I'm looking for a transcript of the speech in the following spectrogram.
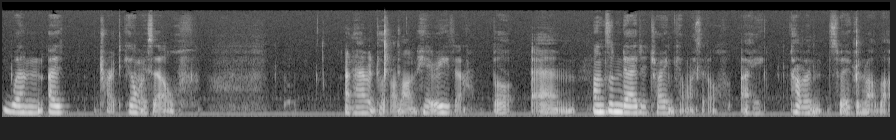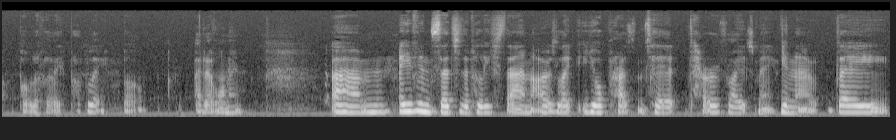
when I tried to kill myself, and I haven't talked about that on here either. But um, on Sunday I did try and kill myself. I haven't spoken about that publicly properly, but I don't want to. Um, I even said to the police then, I was like, your presence here terrifies me. You know, they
